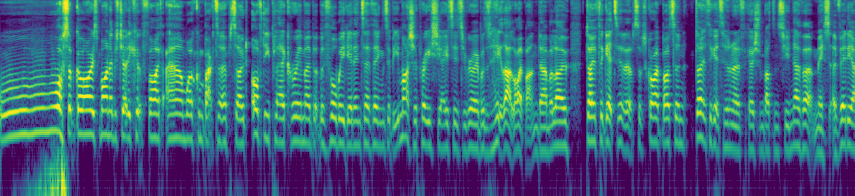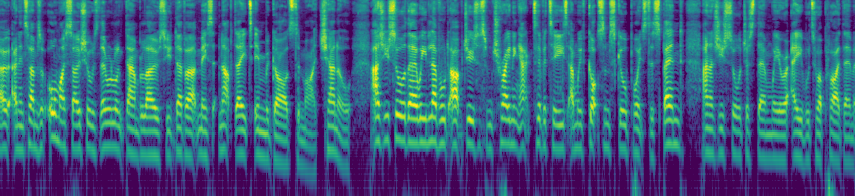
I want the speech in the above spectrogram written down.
What's up guys, my name is JDCooke5 and welcome back to an episode of the Player Career Mode. But before we get into things it'd be much appreciated if you're able to hit that like button down below, don't forget to hit that subscribe button, don't forget to hit the notification button so you never miss a video. And in terms of all my socials they're all linked down below so you never miss an update in regards to my channel. As you saw there we levelled up due to some training activities and we've got some skill points to spend. And as you saw just then we were able to apply them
